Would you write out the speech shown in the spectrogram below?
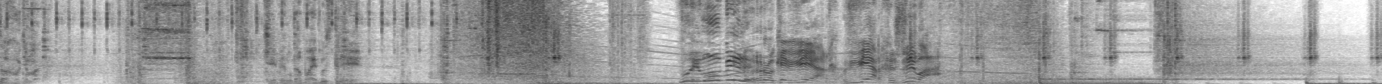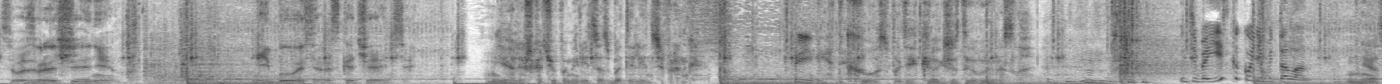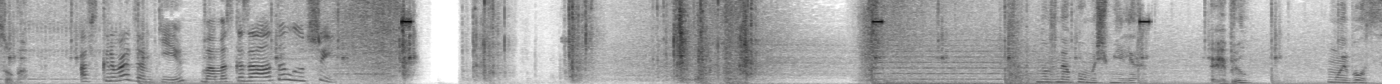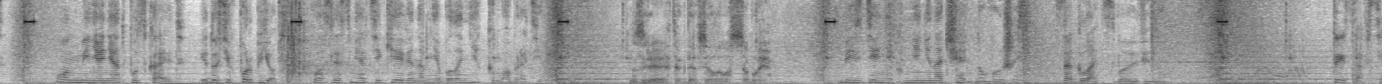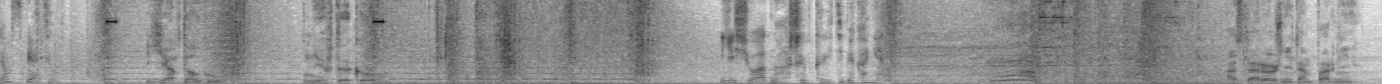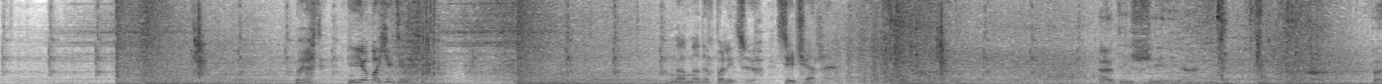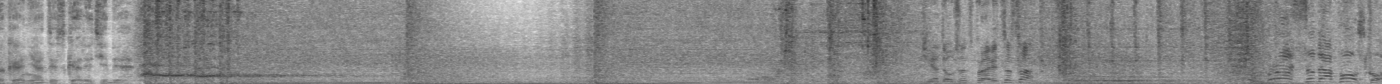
Заходим. Кевин, давай быстрее. Вы его убили! Руки вверх! Вверх! Живо! С возвращением. Не бойся, раскачаемся. Я лишь хочу помириться с Беттой Линдси, Фрэнк. Привет. Господи, как же ты выросла. У тебя есть какой-нибудь талант? Не особо. А вскрывать замки? Мама сказала, ты лучший. Нужна помощь, Миллер. Эйприл? Мой босс. Он меня не отпускает и до сих пор бьет. После смерти Кевина мне было не к кому обратиться. Зря я тогда взял его с собой. Без денег мне не начать новую жизнь. Загладь свою вину. Ты совсем спятил? Я в долгу. Не в таком. Еще одна ошибка, и тебе конец. Осторожней там, парни. Бет, ее похитили! Нам надо в полицию. Сейчас же. Отыщи ее. Пока не отыскали тебя. Должен справиться сам. Брось сюда пушку!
